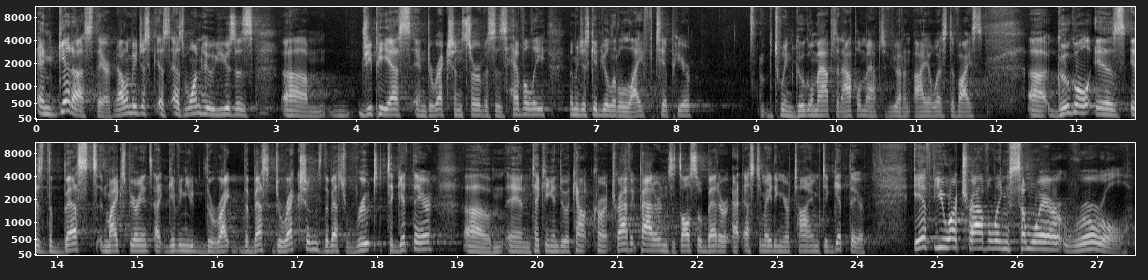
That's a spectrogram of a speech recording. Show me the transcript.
and get us there. Now, let me just, as, as one who uses um, GPS and direction services heavily, let me just give you a little life tip here between Google Maps and Apple Maps if you've got an iOS device. Uh, Google is, is the best, in my experience, at giving you the right, the best directions, the best route to get there, um, and taking into account current traffic patterns. It's also better at estimating your time to get there. If you are traveling somewhere rural,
